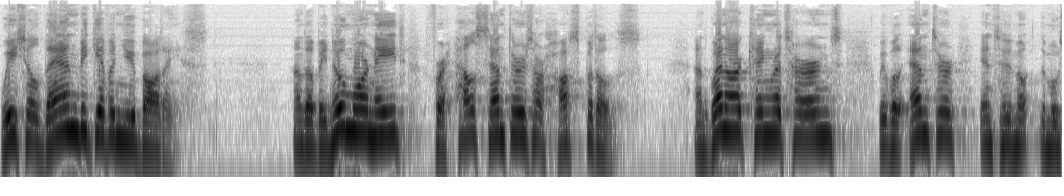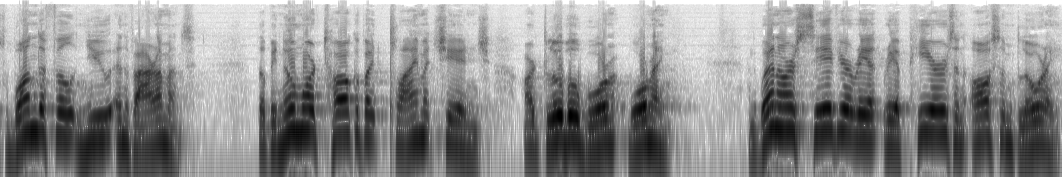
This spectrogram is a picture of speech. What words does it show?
we shall then be given new bodies. And there'll be no more need for health centers or hospitals. And when our King returns, we will enter into the most wonderful new environment. There'll be no more talk about climate change or global war- warming. And when our Savior re- reappears in awesome glory,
